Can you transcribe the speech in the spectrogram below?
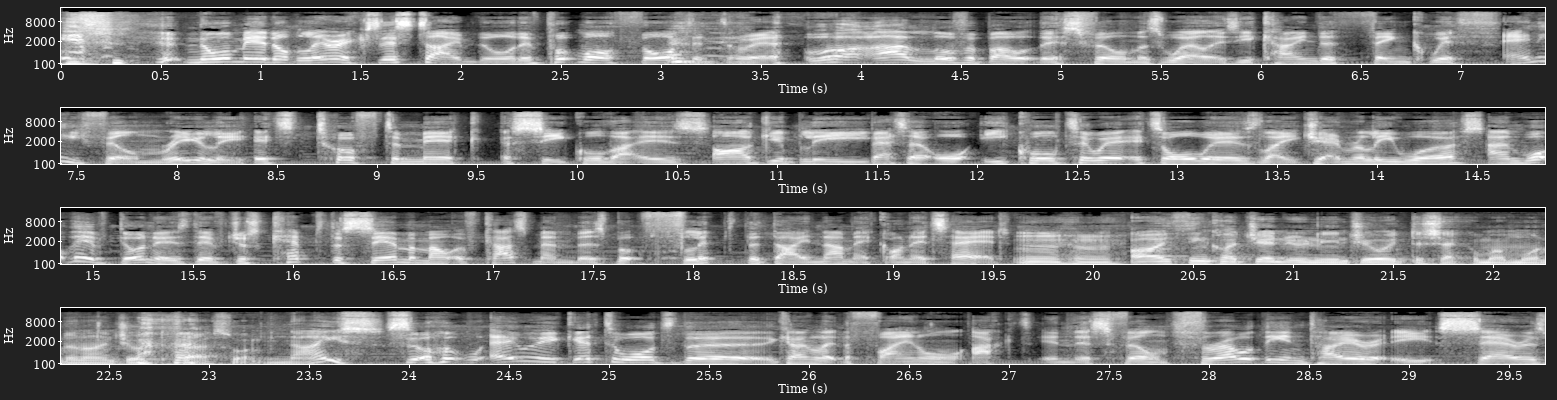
No made up lyrics this time, though. They've put more thought into it. what I love about this film as well is you kind of think with any film, really, it's tough to make a sequel that is arguably better or equal to it. It's always like generally worse. And what they've done is they've just kept the same amount of cast members but flipped the dynamic on its head. Mm-hmm. I think I genuinely enjoyed the second one more than I enjoyed the first one. Nice. So anyway, get towards the kind of like the final act in this film. Throughout the entirety, Sarah's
